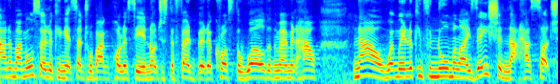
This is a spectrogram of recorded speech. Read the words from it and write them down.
Adam, I'm also looking at central bank policy and not just the Fed, but across the world at the moment. How now, when we're looking for normalization, that has such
